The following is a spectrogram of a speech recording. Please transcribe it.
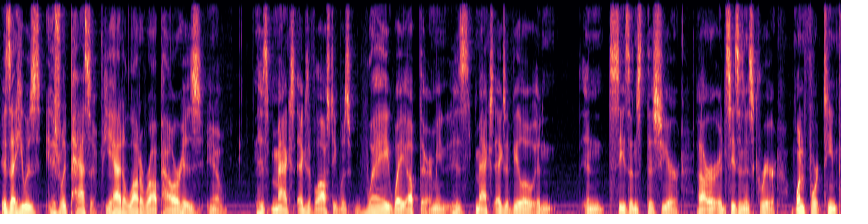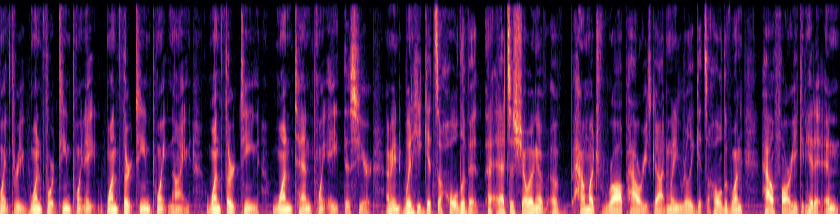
is that he was he was really passive. He had a lot of raw power. His you know his max exit velocity was way way up there. I mean his max exit velo in in seasons this year, uh, or in season his career 114.3, 114.8, 113.9, 113, 110.8 this year. I mean, when he gets a hold of it, that's a showing of, of how much raw power he's got, and when he really gets a hold of one, how far he can hit it. And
